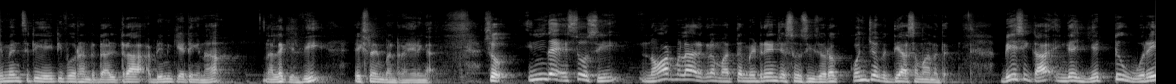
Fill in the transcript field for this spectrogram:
Dimensity eighty four hundred ultra அப்படின்னு கேட்டிங்கன்னா நல்ல கேள்வி. எக்ஸ்பிளைன் பண்ணுறேன் இருங்க. ஸோ இந்த எஸ்ஓசி நார்மலாக இருக்கிற மற்ற மிட்ரேஞ்ச் எஸ்ஓசிஸோட கொஞ்சம் வித்தியாசமானது. பேசிக்காக இங்கே எட்டு ஒரே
